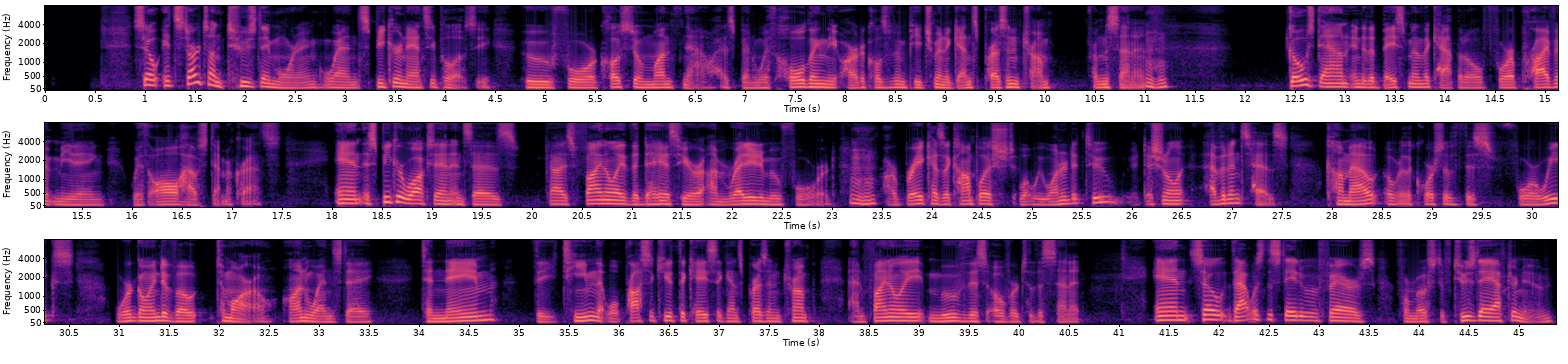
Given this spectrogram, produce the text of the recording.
So it starts on Tuesday morning when Speaker Nancy Pelosi, who for close to a month now has been withholding the articles of impeachment against President Trump from the Senate, mm-hmm. goes down into the basement of the Capitol for a private meeting with all House Democrats. And the speaker walks in and says, Guys, finally, the day is here. I'm ready to move forward. Mm-hmm. Our break has accomplished what we wanted it to. Additional evidence has come out over the course of this four weeks. We're going to vote tomorrow on Wednesday to name the team that will prosecute the case against President Trump and finally move this over to the Senate. And so that was the state of affairs for most of Tuesday afternoon.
